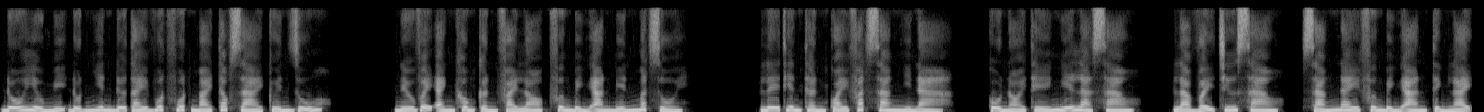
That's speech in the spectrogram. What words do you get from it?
Đỗ Hiểu Mị đột nhiên đưa tay vuốt vuốt mái tóc dài quyến rũ. Nếu vậy anh không cần phải lo, Phương Bình An biến mất rồi. Lê Thiên Thần quay phát sang nhìn à. Cô nói thế nghĩa là sao? Là vậy chứ sao? Sáng nay Phương Bình An tỉnh lại,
